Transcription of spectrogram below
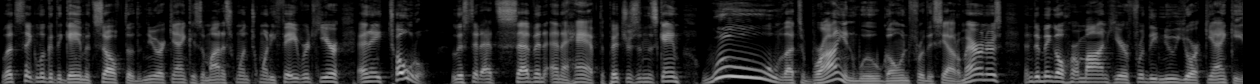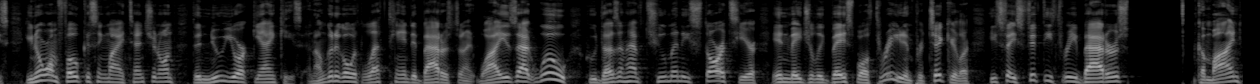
Let's take a look at the game itself, though. The New York Yankees are minus 120 favorite here, and a total listed at seven and a half. The pitchers in this game, Woo! That's Bryan Woo going for the Seattle Mariners, and Domingo Germán here for the New York Yankees. You know where I'm focusing my attention on? The New York Yankees. And I'm going to go with left handed batters tonight. Why is that? Woo, who doesn't have too many starts here in Major League Baseball, three in particular. He's faced 53 batters Combined,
